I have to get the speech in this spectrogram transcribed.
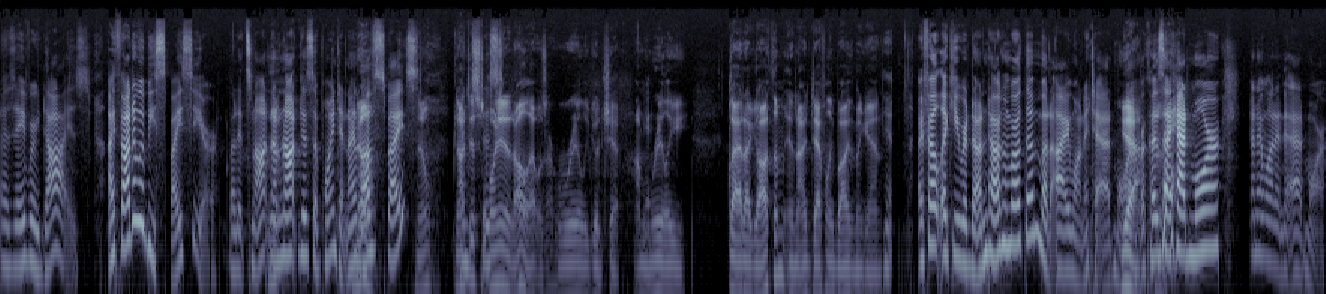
As Avery dies. I thought it would be spicier, but it's not, and. I'm not disappointed. And I No. love spice. No, not It's disappointed at all. That was a really good chip. I'm really glad I got them, and I definitely buy them again. Yeah. I felt like you were done talking about them, but I wanted to add more Yeah, because yeah. I had more and I wanted to add more.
